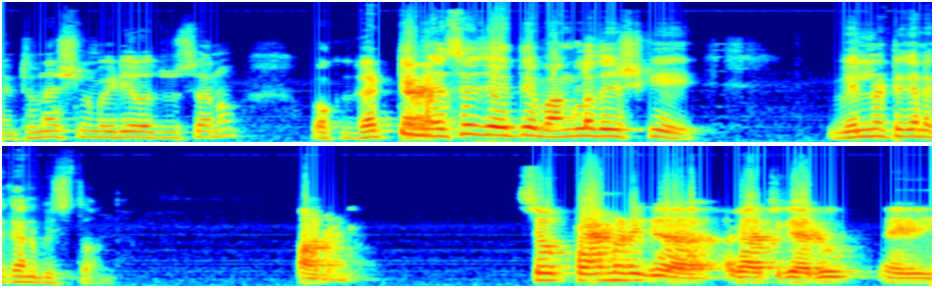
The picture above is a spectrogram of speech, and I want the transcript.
ఇంటర్నేషనల్ మీడియాలో చూశాను. ఒక గట్టి మెసేజ్ అయితే బంగ్లాదేశ్కి వెళ్ళినట్టుగానే కనిపిస్తోంది. అవునండి. సో ప్రైమరీగా రాజు గారు ఈ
